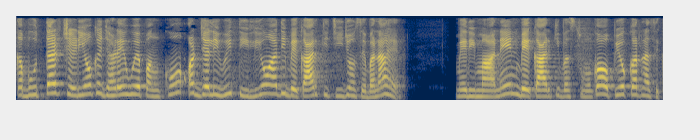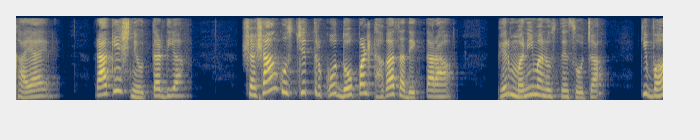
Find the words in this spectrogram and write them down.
कबूतर, चिड़ियों के झड़े हुए पंखों और जली हुई तीलियों आदि बेकार की चीज़ों से बना है। मेरी माँ ने इन बेकार की वस्तुओं का उपयोग करना सिखाया है। राकेश ने उत्तर दिया। शशांक उस चित्र को दो पल ठगा सा देखता रहा। फिर मनी मन उसने सोचा कि वह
